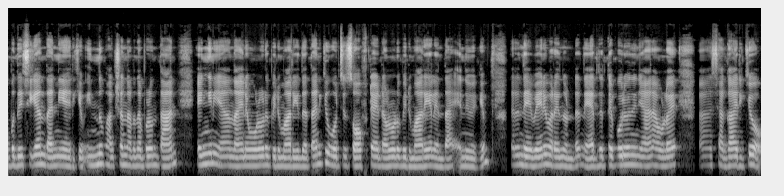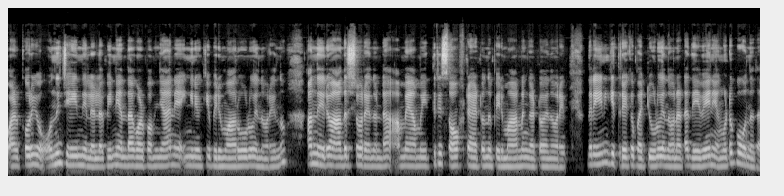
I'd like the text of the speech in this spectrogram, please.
ഉപദേശിക്കാൻ തന്നെയായിരിക്കും. ഇന്ന് ഭക്ഷണം നടന്നപ്പോഴും താൻ എങ്ങനെയാണ് നയനമോളോട് പെരുമാറിയത്? തനിക്ക് കുറച്ച് സോഫ്റ്റായിട്ട് അവളോട് പെരുമാറിയാൽ എന്താ? എന്ന് ചോദിക്കും. അന്നേരം ദേവേന് പറയുന്നുണ്ട് നേരത്തെ പോലും ഒന്നും ഞാൻ അവളെ ശകാരിക്കോ വഴക്കുറിയോ ഒന്നും ചെയ്യുന്നില്ലല്ലോ. പിന്നെ എന്താ കുഴപ്പം? ഞാൻ ഇങ്ങനെയൊക്കെ പെരുമാറുള്ളൂ എന്ന് പറയുന്നു. അന്നേരം ആദർശ് പറയുന്നുണ്ട് അമ്മ അമ്മ ഇത്തിരി സോഫ്റ്റ് ആയിട്ടൊന്ന് പെരുമാറണം കേട്ടോ എന്ന് പറയും. അന്നേരം എനിക്ക് ഇത്രയൊക്കെ പറ്റുള്ളൂ എന്ന് പറഞ്ഞിട്ട് ദേവേനി അങ്ങോട്ട് പോകുന്നത്.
